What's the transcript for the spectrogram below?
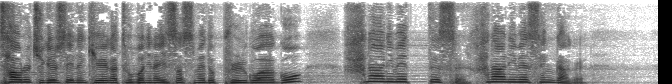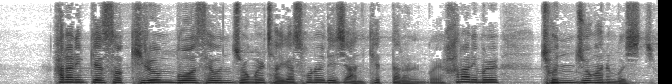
사울을 죽일 수 있는 기회가 두 번이나 있었음에도 불구하고 하나님의 뜻을, 하나님의 생각을, 하나님께서 기름 부어 세운 종을 자기가 손을 대지 않겠다라는 거예요. 하나님을 존중하는 것이죠.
